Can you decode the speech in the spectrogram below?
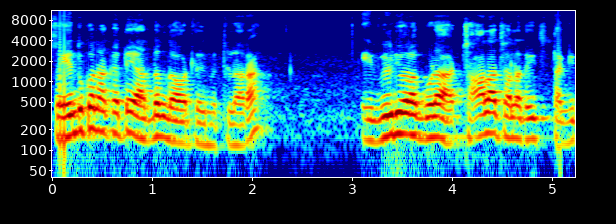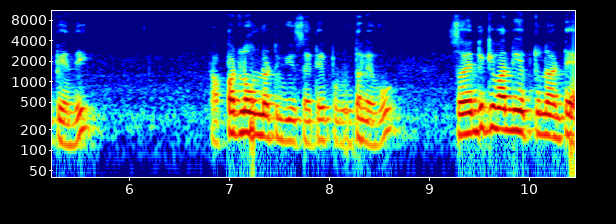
సో ఎందుకో నాకైతే అర్థం కావట్లేదు మిత్రులారా. ఈ వీడియోలకు కూడా చాలా చాలా రీచ్ తగ్గిపోయింది. అప్పట్లో ఉన్నట్టు వ్యూస్ అయితే ఇప్పుడు ఉండలేవు. సో ఎందుకు ఇవన్నీ చెప్తున్నా అంటే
